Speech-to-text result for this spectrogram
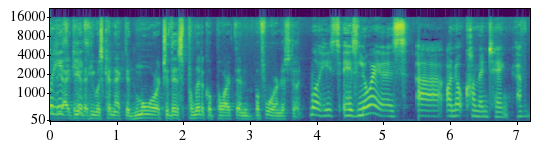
well, the idea that he was connected more to this political part than before understood? Well, his lawyers uh, are not commenting have,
